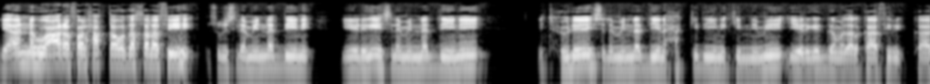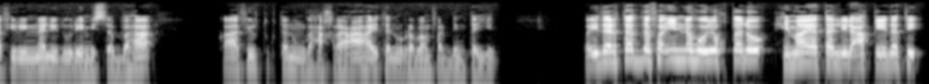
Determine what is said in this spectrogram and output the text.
لأنه عرف الحق ودخل فيه. سو إسلام الدين. يرغي إسلام الدين. يتحليه إسلام الدين حك دينك إنمي يرغي مدى الكافر كافرين لدوري مسبها كافر تكتنون حخراعا هايتن الربان فردنتين فإذا ارتد فإنه يقتل حماية للعقيدة.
